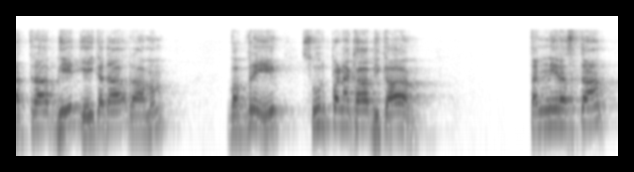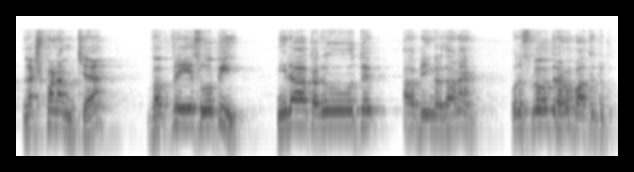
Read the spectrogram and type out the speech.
தத்ராபியேத் ஏகதா ராமம் வவ்ரே சூர்பணகாபிகா. தன்னிரஸ்தாம் லக்ஷ்மணம் ச வவ்ரேசோபி நிராகரோத் அப்படிங்கிறதான ஒரு ஸ்லோகத்தை நாம பார்த்துட்டு இருக்கோம்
